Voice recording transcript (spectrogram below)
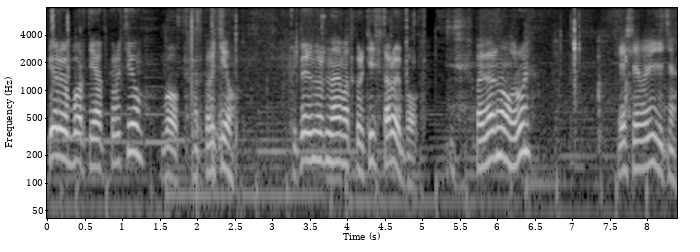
первый борт я открутил, болт открутил. Теперь нужно нам открутить второй болт. Повернул руль, если вы видите,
